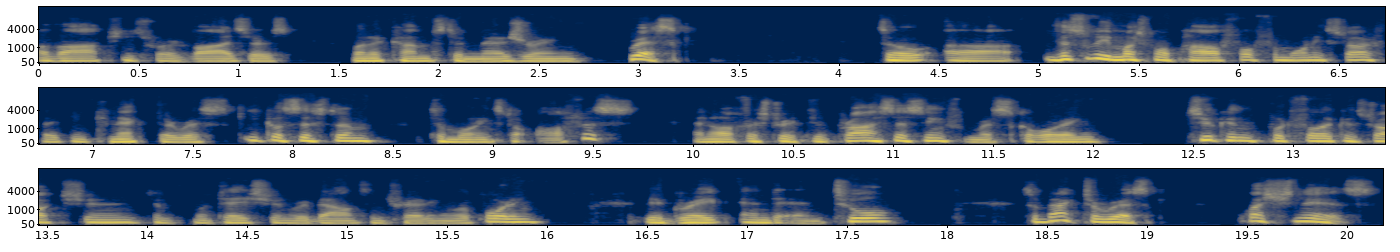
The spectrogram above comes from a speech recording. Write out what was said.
of options for advisors when it comes to measuring risk. So uh, this will be much more powerful for Morningstar if they can connect their risk ecosystem to Morningstar Office and offer straight through processing from risk scoring to portfolio construction, implementation, rebalancing, trading, and reporting. Be a great end-to-end tool. So back to risk. Question is,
